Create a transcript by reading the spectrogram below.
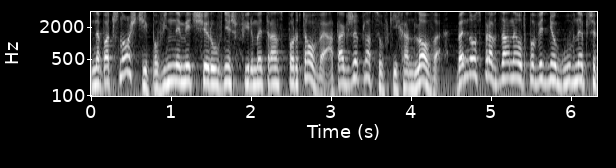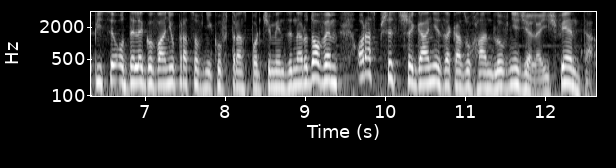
Na baczności powinny mieć się również firmy transportowe, a także placówki handlowe. Będą sprawdzane odpowiednio główne przepisy o delegowaniu pracowników w transporcie międzynarodowym oraz przestrzeganie zakazu handlu w niedzielę i święta.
